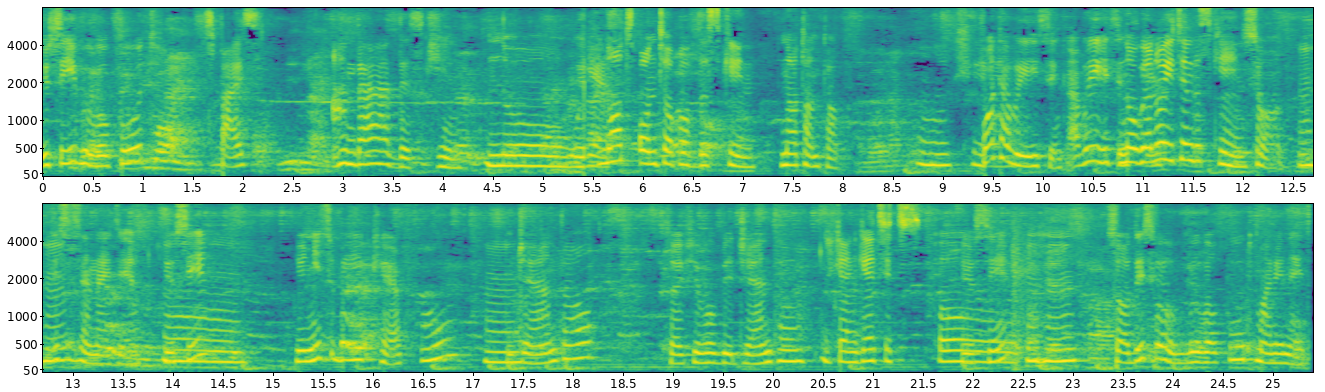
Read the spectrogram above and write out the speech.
You see, we will put spice under the skin, No, Yes. not on top of the skin. not on top. Okay. What are we eating? Are we eating? No, we're not eating the skin. So mm-hmm. this is an idea. You see, mm. You need to be careful, hmm. gentle. So if you will be gentle, You can get it. Oh. you see. Mm-hmm. So this will we will put marinade,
